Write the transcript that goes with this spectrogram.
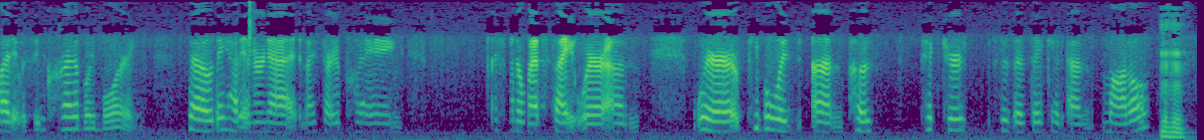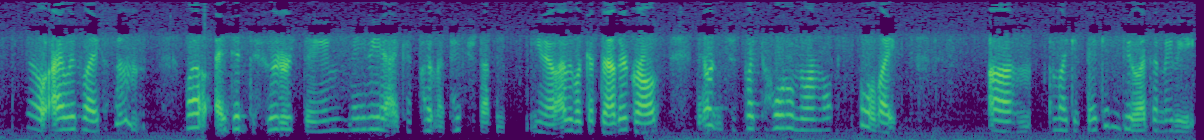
but it was incredibly boring. So they had internet, and I started playing. I found a website where um, where people would um, post pictures so that they could um, model. hmm So I was like, hmm, well, I did the Hooters thing. Maybe I could put my pictures up and, you know, I would look at the other girls. They were just like total normal people. Like, um, I'm like, if they can do it, then maybe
